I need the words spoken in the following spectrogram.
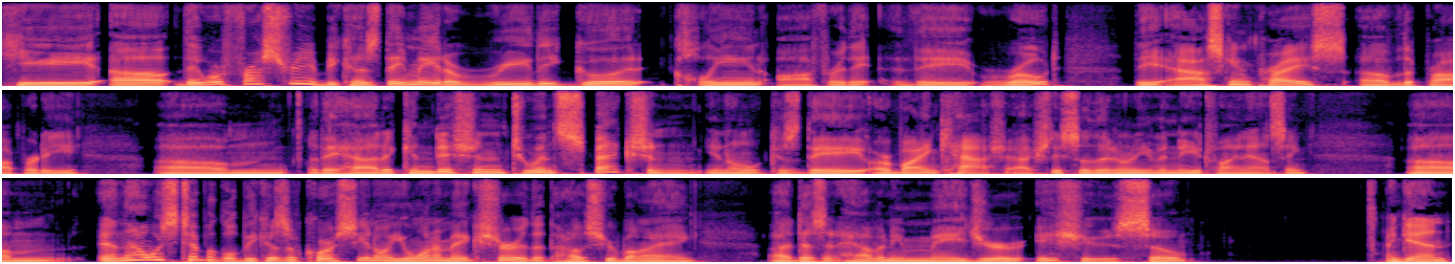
he uh, they were frustrated because they made a really good clean offer. They they wrote the asking price of the property. Um, they had a condition to inspection, you know, because they are buying cash actually, so they don't even need financing. Um, and that was typical because, of course, you know, you want to make sure that the house you're buying uh, doesn't have any major issues. So, again,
